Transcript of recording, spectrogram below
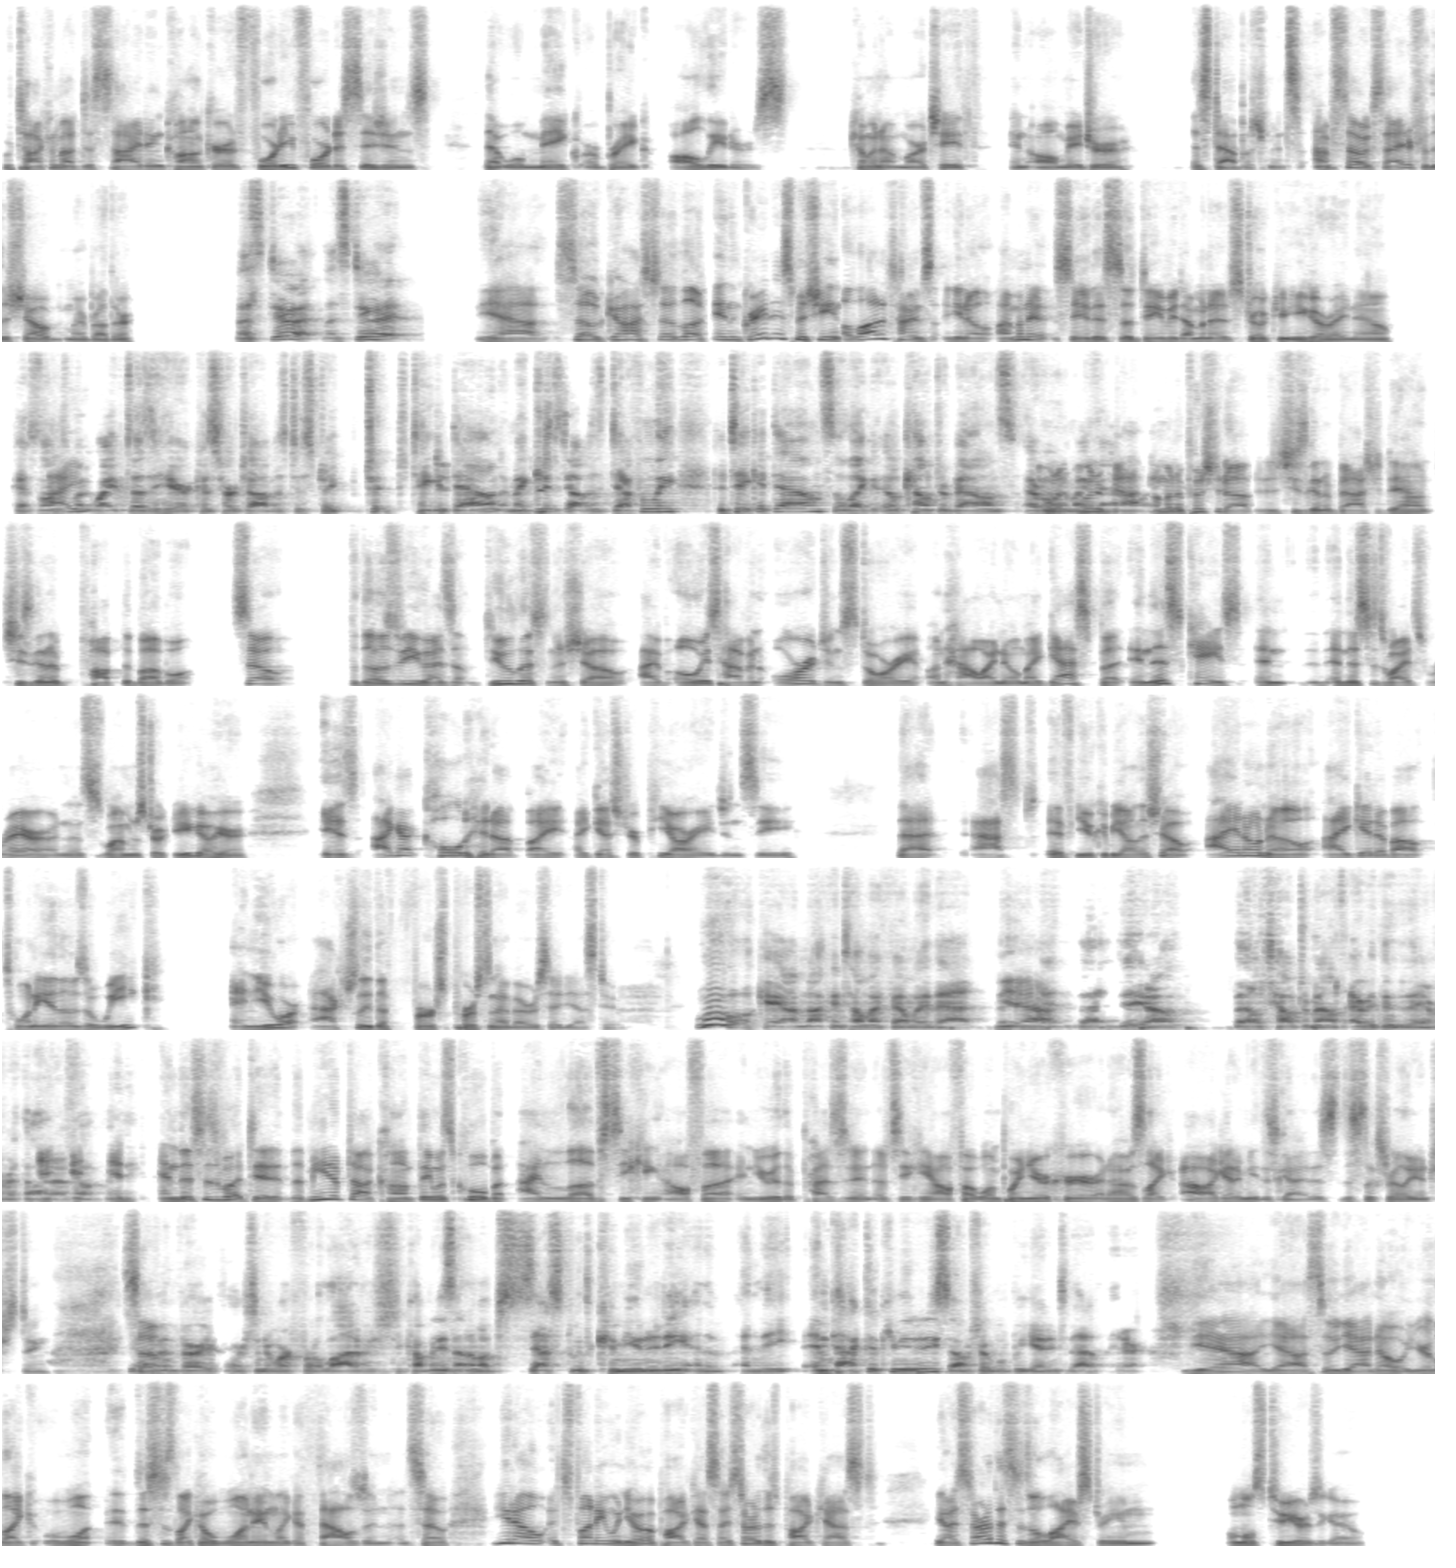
We're talking about Decide and Conquer 44 decisions that will make or break all leaders coming out March 8th in all major establishments. I'm so excited for the show, my brother. Let's do it. Let's do it. Yeah. So, gosh. So, look, in Greatness Machine, a lot of times, you know, I'm going to say this. So, David, I'm going to stroke your ego right now. As long as I, my wife doesn't hear, because her job is to, straight, to, to, take it down, and my kid's job is definitely to take it down. So, like, it'll counterbalance everyone I'm gonna, in my I'm gonna family. Ba- I'm going to push it up, and she's going to bash it down. She's going to pop the bubble. So, for those of you guys that do listen to the show, I've always have an origin story on how I know my guests. But in this case, and and this is why it's rare, and this is why I'm stroke your ego here, is I got cold hit up by I guess your PR agency that asked if you could be on the show. I don't know. I get about 20 of those a week, and you are actually the first person I've ever said yes to. Woo, okay. I'm not gonna tell my family that. yeah. That, that, you know, that'll counterbalance everything that they ever thought and, of. And, and, this is what did it. The meetup.com thing was cool, but I love Seeking Alpha, and you were the president of Seeking Alpha at one point in your career. And I was like, oh, I got to meet this guy. This this looks really interesting. Yeah, so I've been very fortunate to work for a lot of interesting companies, and I'm obsessed with community and the and the impact of community. So I'm sure we'll be getting to that later. Yeah, yeah. So yeah, no, you're like one. This is like a one in like a thousand. And so you know, it's funny when you have a podcast. I started this podcast. You know, I started this as a live stream almost two years ago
